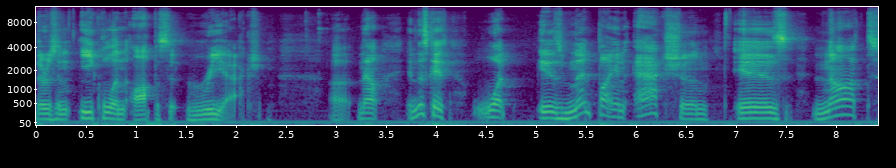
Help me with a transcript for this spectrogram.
there's an equal and opposite reaction. Uh, now, in this case, what is meant by an action is not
